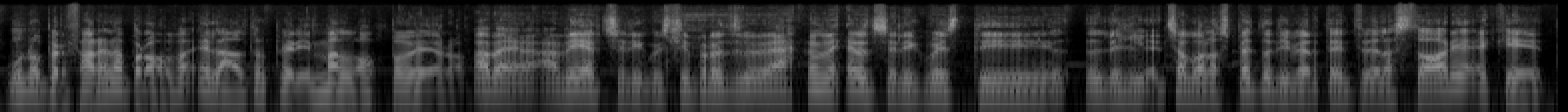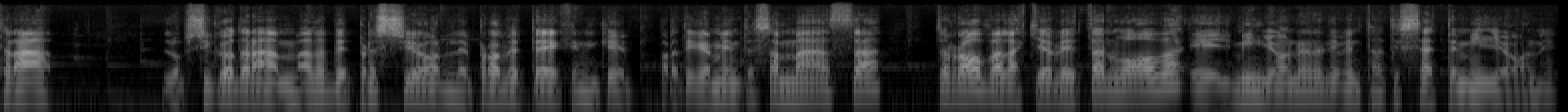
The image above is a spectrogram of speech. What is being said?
Uno per fare la prova e l'altro per il malloppo, vero? Vabbè, averceli questi... averceli questi... Diciamo, l'aspetto divertente della storia è che tra lo psicodramma, la depressione, le prove tecniche, praticamente si ammazza, trova la chiavetta nuova e il milione erano diventati 7 milioni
